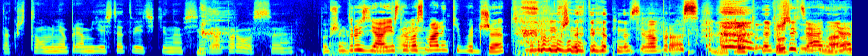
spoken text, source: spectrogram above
так что у меня прям есть ответики на все вопросы. В общем, друзья, если у вас маленький бюджет, вам нужны ответы на все вопросы. Ну, Напишите Ане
